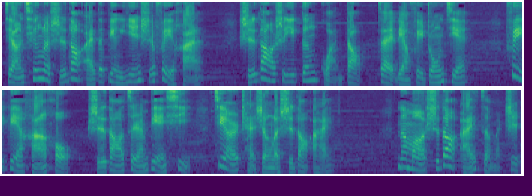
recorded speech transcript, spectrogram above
讲清了食道癌的病因是肺寒。食道是一根管道，在两肺中间，肺变寒后，食道自然变细，进而产生了食道癌。那么食道癌怎么治？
